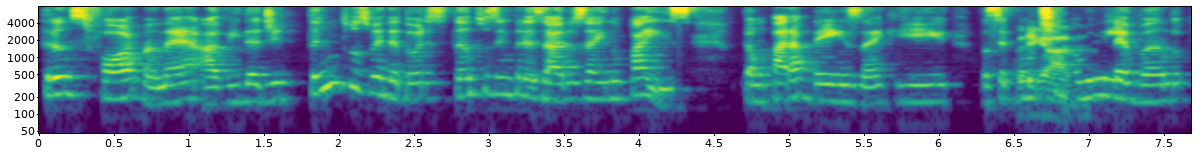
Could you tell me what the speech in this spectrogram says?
transforma né, a vida de tantos vendedores, tantos empresários aí no país. Então, parabéns, né? Que você continue Obrigado. levando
